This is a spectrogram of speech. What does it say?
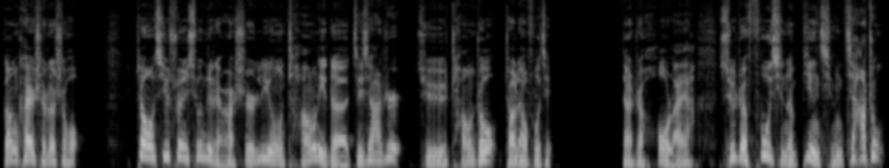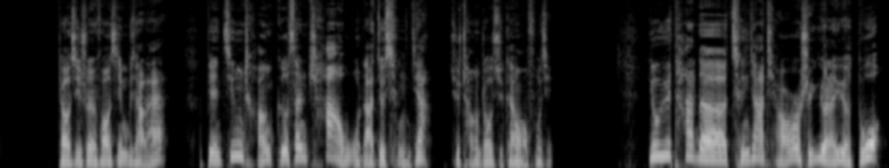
刚开始的时候，赵熙顺兄弟俩是利用厂里的节假日去常州照料父亲。但是后来呀，随着父亲的病情加重，赵熙顺放心不下来，便经常隔三差五的就请假去常州去看望父亲。由于他的请假条是越来越多，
